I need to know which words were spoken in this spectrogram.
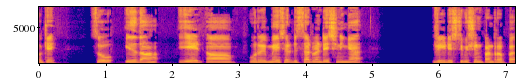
ஓகே ஸோ இதுதான் ஏ ஒரு மேஜர் டிஸ்அட்வான்டேஜ் நீங்கள் ரீடிஸ்ட்ரிபியூஷன் பண்ணுறப்ப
